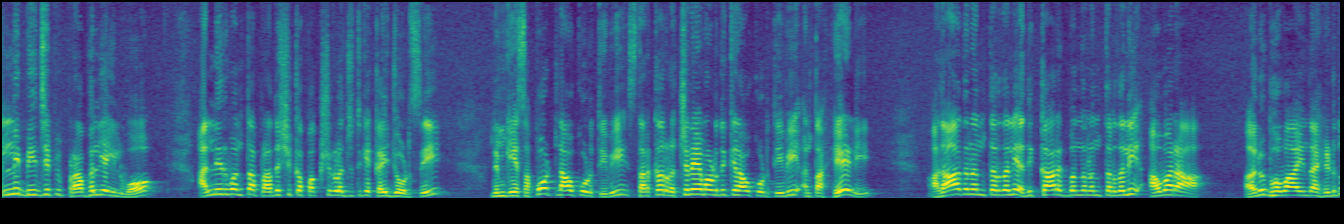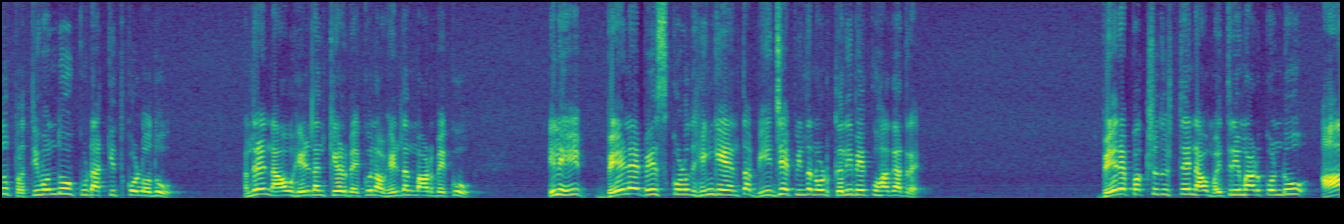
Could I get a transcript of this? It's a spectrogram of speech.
ಎಲ್ಲಿ ಬಿ ಜೆ ಪಿ ಪ್ರಾಬಲ್ಯ ಇಲ್ವೋ ಅಲ್ಲಿರುವಂಥ ಪ್ರಾದೇಶಿಕ ಪಕ್ಷಗಳ ಜೊತೆಗೆ ಕೈ ಜೋಡಿಸಿ ನಿಮಗೆ ಸಪೋರ್ಟ್ ನಾವು ಕೊಡ್ತೀವಿ, ಸರ್ಕಾರ ರಚನೆ ಮಾಡೋದಕ್ಕೆ ನಾವು ಕೊಡ್ತೀವಿ ಅಂತ ಹೇಳಿ ಅದಾದ ನಂತರದಲ್ಲಿ, ಅಧಿಕಾರಕ್ಕೆ ಬಂದ ನಂತರದಲ್ಲಿ ಅವರ ಅನುಭವ ಇಂದ ಹಿಡಿದು ಪ್ರತಿಯೊಂದೂ ಕೂಡ ಕಿತ್ಕೊಳ್ಳೋದು ಅಂದರೆ ನಾವು ಹೇಳ್ದಂಗೆ ಕೇಳಬೇಕು, ನಾವು ಹೇಳ್ದಂಗೆ ಮಾಡಬೇಕು. ಇಲ್ಲಿ ಬೇಳೆ ಬೇಯಿಸ್ಕೊಳ್ಳೋದು ಹೆಂಗೆ ಅಂತ ಬಿ ಜೆ ಪಿಯಿಂದ ನೋಡಿ ಕಲಿಬೇಕು ಹಾಗಾದರೆ. ಬೇರೆ ಪಕ್ಷದಷ್ಟೇ ನಾವು ಮೈತ್ರಿ ಮಾಡಿಕೊಂಡು ಆ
